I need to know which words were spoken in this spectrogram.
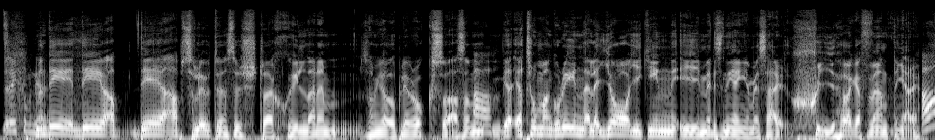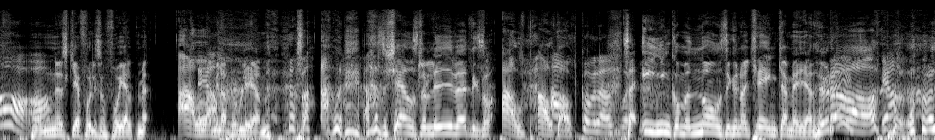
det Men det, det, är, det är absolut den största skillnaden som jag upplever också. Alltså, Ja. jag, jag tror man går in, eller jag gick in i medicineringen med så här skyhöga förväntningar. Ah, ja. Nu ska jag få, liksom få hjälp med alla Ja. mina problem. Alltså, all, alltså känslolivet, liksom allt, allt, allt. Allt kommer lösa Så här, ingen kommer någonsin kunna kränka mig igen, hurra! Ja.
